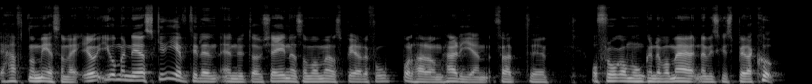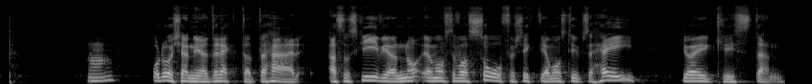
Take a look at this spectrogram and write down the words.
har haft något mer sån där. Jo, jo, men när jag skrev till en, en av tjejerna som var med och spelade fotboll här om helgen för att, eh, och frågade om hon kunde vara med när vi skulle spela cup. Mm. Och då känner jag direkt att det här, alltså skriver jag, no, jag måste vara så försiktig, jag måste typ säga hej, jag är kristen.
